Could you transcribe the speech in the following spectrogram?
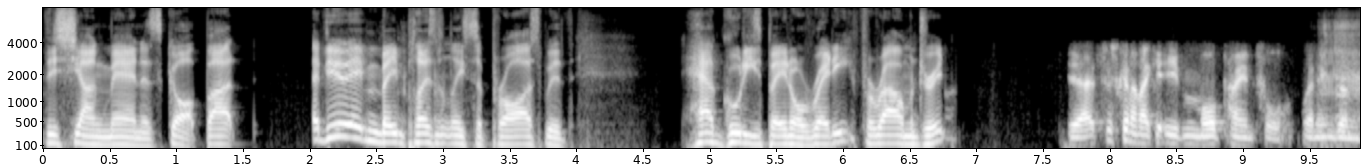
this young man has got, but have you even been pleasantly surprised with how good he's been already for Real Madrid? Yeah, it's just going to make it even more painful when England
